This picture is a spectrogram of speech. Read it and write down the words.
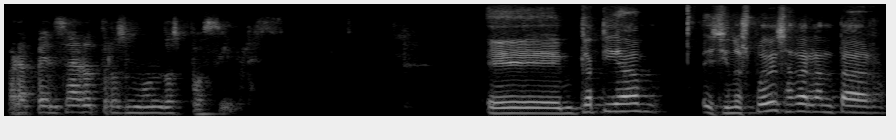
para pensar otros mundos posibles. Eh, Katia, eh, si nos puedes adelantar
